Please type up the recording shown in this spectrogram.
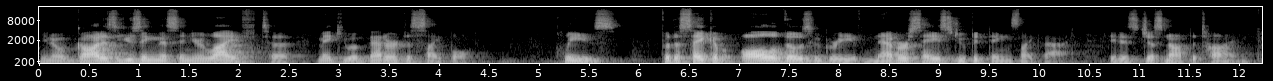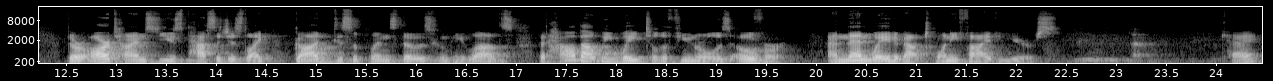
You know, God is using this in your life to make you a better disciple. Please, for the sake of all of those who grieve, never say stupid things like that. It is just not the time. There are times to use passages like, God disciplines those whom he loves. But how about we wait till the funeral is over and then wait about 25 years? Okay?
